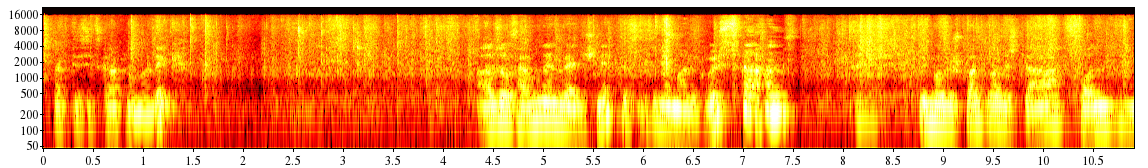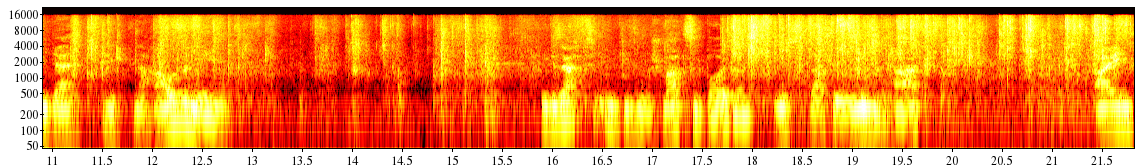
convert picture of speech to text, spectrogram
Ich packe das jetzt gerade nochmal weg. Also verhungern werde ich nicht, das ist immer meine größte Angst. Bin mal gespannt, was ich davon wieder mit nach Hause nehme. Wie gesagt, in diesem schwarzen Beutel ist da für jeden Tag ein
